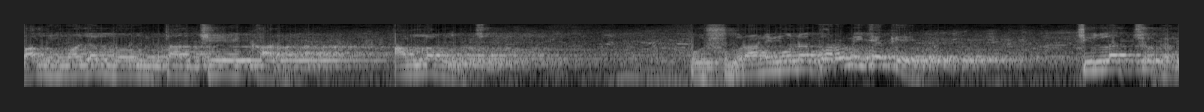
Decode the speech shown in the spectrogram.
বালু মজার বরং তার চেয়ে খারাপ। আল্লাহ বলছে, পশু প্রাণী মনে করো নিজেকে। চিল্লাচ্ছ কেন?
